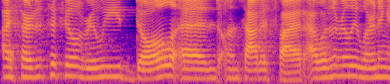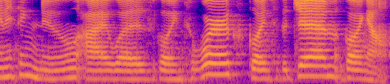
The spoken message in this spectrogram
I started to feel really dull and unsatisfied. I wasn't really learning anything new. I was going to work, going to the gym, going out,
